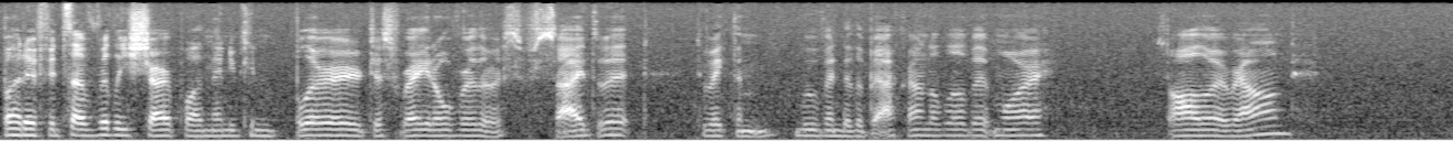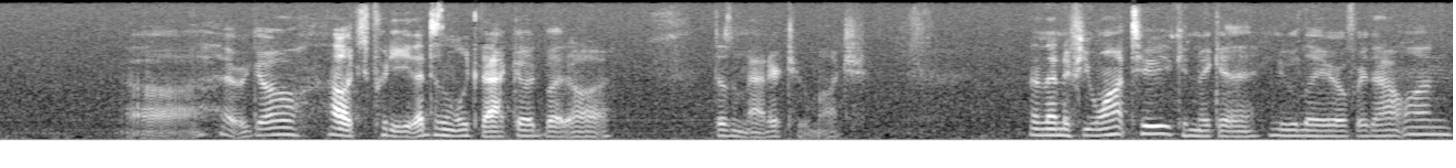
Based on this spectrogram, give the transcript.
but if it's a really sharp one, then you can blur just right over the sides of it to make them move into the background a little bit more. All the way around. Uh, there go. That looks pretty. That doesn't look that good, but uh, doesn't matter too much. And then if you want to, you can make a new layer over that one.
